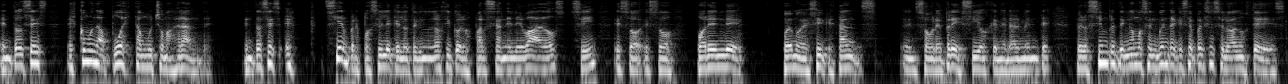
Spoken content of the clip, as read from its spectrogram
Entonces es como una apuesta mucho más grande. Entonces es, siempre es posible que lo tecnológico, los par sean elevados, ¿sí? Eso, eso, por ende, podemos decir que están en sobreprecio generalmente, pero siempre tengamos en cuenta que ese precio se lo dan ustedes,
